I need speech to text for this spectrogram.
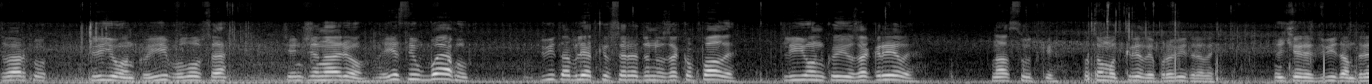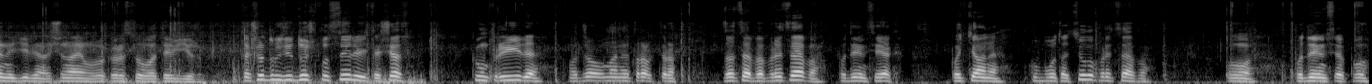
зверху клійонкою і було все чинчинарем. Якщо в бегу дві таблетки всередину закопали, клійонкою закрили на сутки, потім відкрили, провітрили і через 2-3 неділі починаємо використовувати в їжу. Так що, друзі, дощ посилюється. Зараз кум приїде, отжав у мене трактора зацепа прицепа. Подивимося, як потягне кубота цього прицепа. О, подивимося, по...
